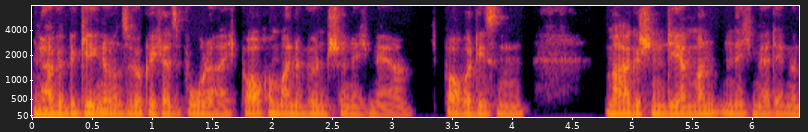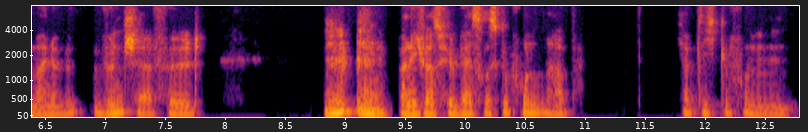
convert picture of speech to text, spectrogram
Ja, wir begegnen uns wirklich als Bruder. Ich brauche meine Wünsche nicht mehr. Ich brauche diesen magischen Diamanten nicht mehr, der mir meine Wünsche erfüllt, weil ich was viel Besseres gefunden habe. Ich habe dich gefunden.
